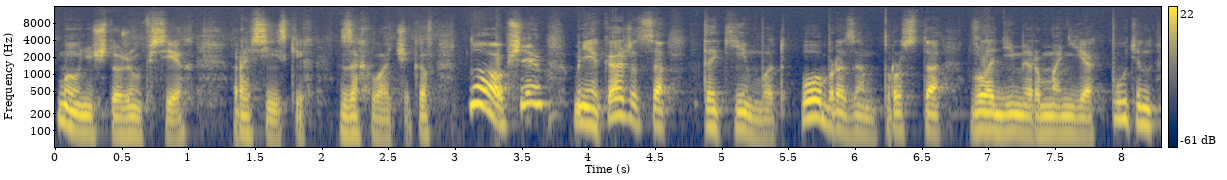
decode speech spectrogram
мы уничтожим всех российских захватчиков. Ну а вообще, мне кажется, таким вот образом просто Владимир Маньяк Путин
